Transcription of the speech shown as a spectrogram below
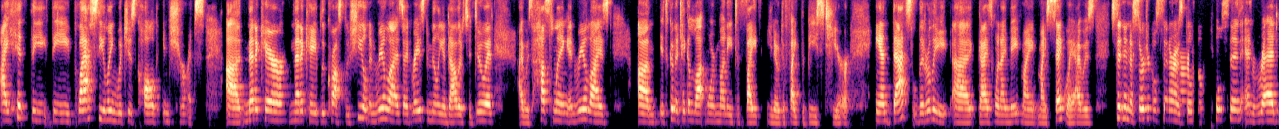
I hit the the glass ceiling, which is called insurance, uh, Medicare, Medicaid, Blue Cross Blue Shield, and realized I'd raised a million dollars to do it. I was hustling and realized um, it's going to take a lot more money to fight, you know, to fight the beast here. And that's literally, uh, guys, when I made my my segue, I was sitting in a surgical center. I was building Pilsen and read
